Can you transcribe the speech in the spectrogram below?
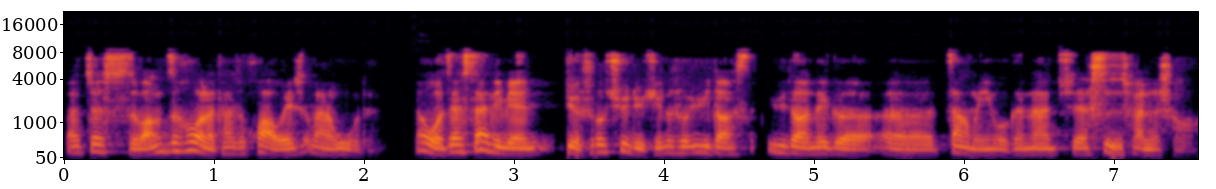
那这死亡之后呢？它是化为是万物的。那我在山里面有时候去旅行的时候遇到遇到那个呃藏民，我跟他去在四川的时候，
